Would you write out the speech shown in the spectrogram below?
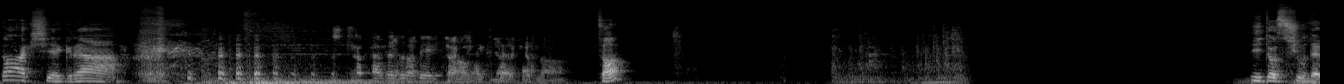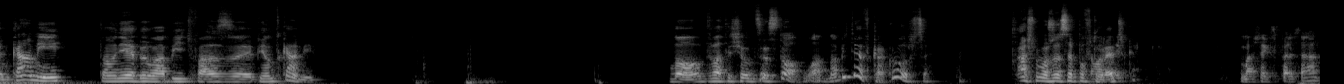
Tak się gra. Naprawdę zrobię eksperta. jak, no. Co? I to z siódemkami. To nie była bitwa z piątkami. No, 2100. Ładna bitewka, kurczę. Aż może se powtóreczkę. Masz eksperta?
